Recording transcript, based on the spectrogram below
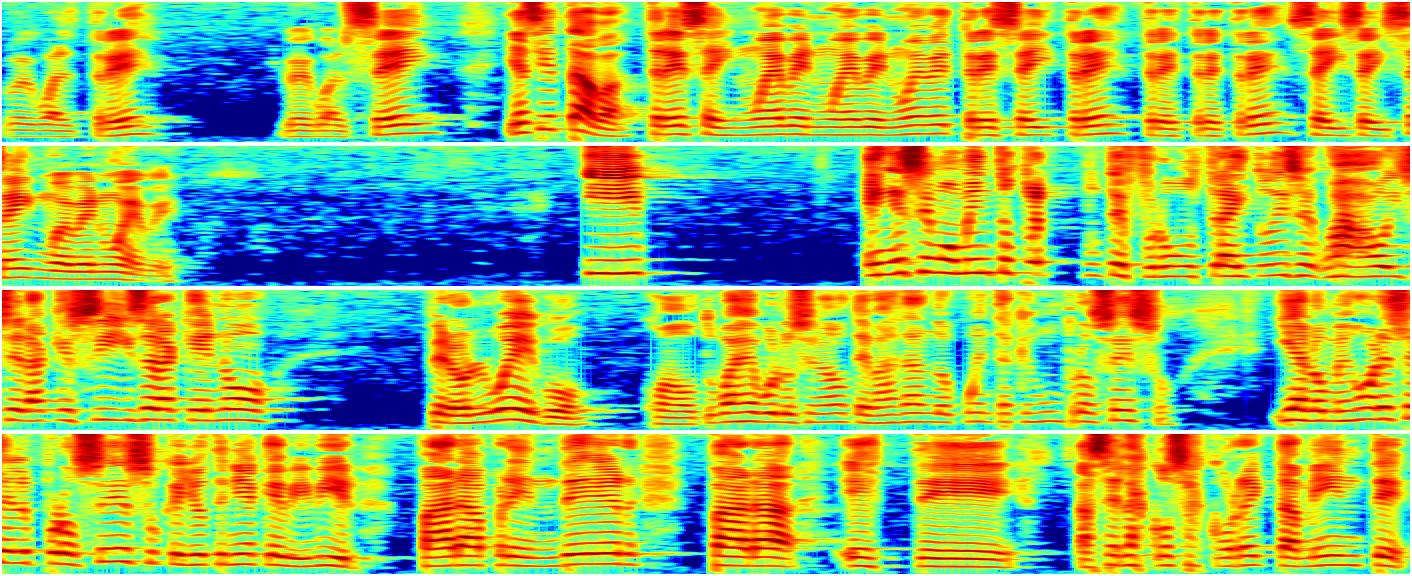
luego al 3, luego al 6. Y así estaba, 3, 6, 9, 9, 9, 3, 6, 3, 3, 3, 3, 6, 6, 6, 9, 9. Y en ese momento tú, tú te frustras y tú dices, wow, ¿y será que sí? ¿Será que no? Pero luego, cuando tú vas evolucionando, te vas dando cuenta que es un proceso. Y a lo mejor ese es el proceso que yo tenía que vivir para aprender, para este, hacer las cosas correctamente,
